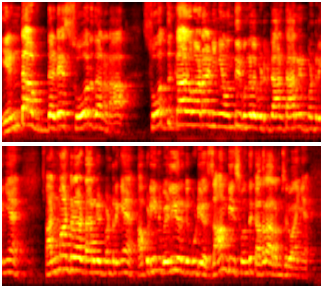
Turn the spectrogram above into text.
எண்ட் ஆஃப் த டே சோறு தானடா. சோத்துக்காக வாடா நீங்க வந்து இவங்களை விட்டு டார்கெட் பண்றீங்க. அன்வான்டா டார்கெட் பண்றீங்க அப்படின்னு வெளியே இருக்கக்கூடிய ஜாம்பிஸ் வந்து கதற ஆரம்பிச்சிருவாங்க.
